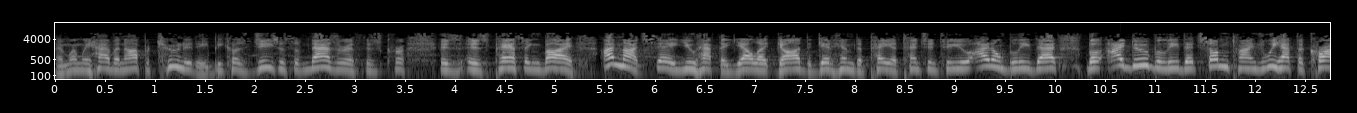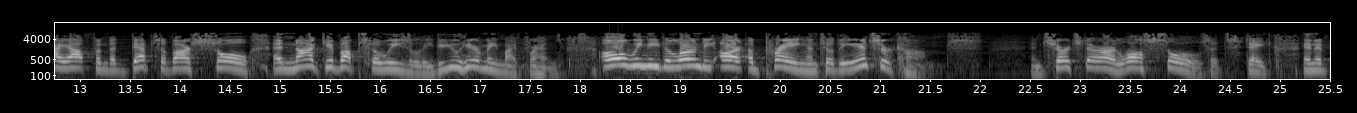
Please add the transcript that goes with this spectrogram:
And when we have an opportunity, because Jesus of Nazareth is, is, is passing by, I'm not saying you have to yell at God to get Him to pay attention to you. I don't believe that. But I do believe that sometimes we have to cry out from the depths of our soul and not give up so easily. Do you hear me, my friends? Oh, we need to learn the art of praying until the answer comes. And church, there are lost souls at stake. And if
